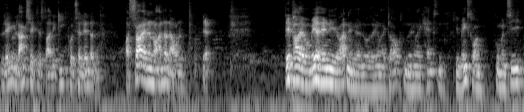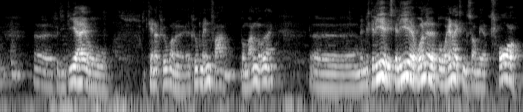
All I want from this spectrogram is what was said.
lægge en langsigtet strategi på talenterne. Og så er det nogle andre navne. Ja. Det peger jo mere hen i retning af noget Henrik Clausen, Henrik Hansen, Kim Engstrøm, kunne man sige. Øh, fordi de er jo, de kender klubberne, eller klubben indenfra på mange måder. Ikke? Øh, men vi skal, lige, vi skal lige øh, runde Bo Henriksen, som jeg tror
